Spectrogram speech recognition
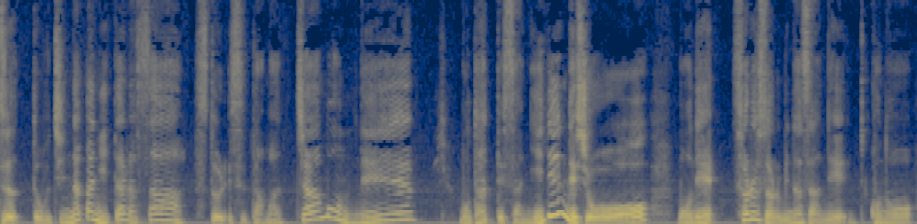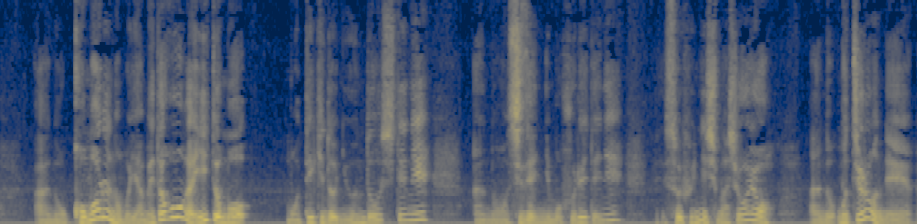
ずっとうちの中にいたらさストレス溜まっちゃうもんね。もうだってさ2年でしょ？もうねそろそろ皆さんねこのあのこもるのもやめた方がいいと思う。もう適度に運動してねあの自然にも触れてねそういう風にしましょうよ。あのもちろんね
